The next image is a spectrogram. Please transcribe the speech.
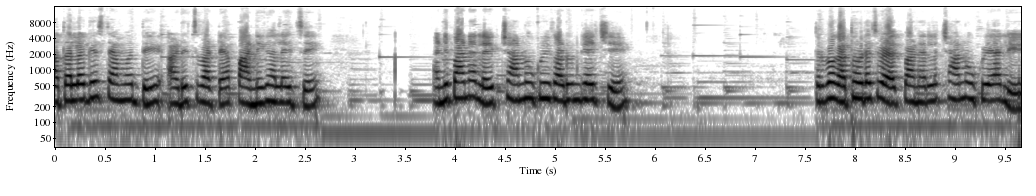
आता लगेच त्यामध्ये अडीच वाट्या पाणी घालायचे. आणि पाण्याला एक छान उकळी काढून घ्यायची तर बघा थोड्याच वेळात पाण्याला छान उकळी आली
